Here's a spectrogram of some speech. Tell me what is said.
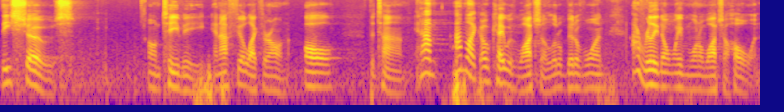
These shows on TV, and I feel like they're on all the time. And I'm, I'm like okay with watching a little bit of one. I really don't even want to watch a whole one.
